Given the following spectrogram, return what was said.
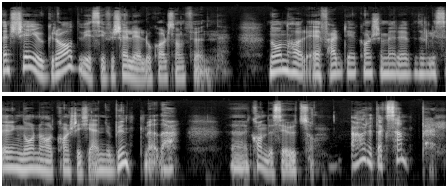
den skjer jo gradvis i forskjellige lokalsamfunn. Noen har, er ferdige kanskje med revitalisering, noen har kanskje ikke ennå begynt med det, eh, kan det se ut som. Jeg har et eksempel.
